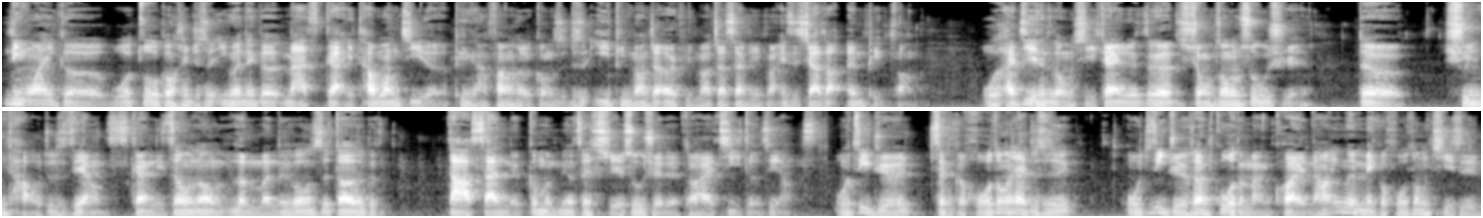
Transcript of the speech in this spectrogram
另外一个我做的贡献，就是因为那个 math guy 他忘记了平方方和公式，就是一平方加二平方加三平方，一直加到 n 平方。我还记得那个东西，感觉这个熊中数学的熏陶就是这样子。干你这种那种冷门的公式到这个。大三的根本没有在学数学的都还记得这样子，我自己觉得整个活动下就是我自己觉得算过得蛮快，然后因为每个活动其实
